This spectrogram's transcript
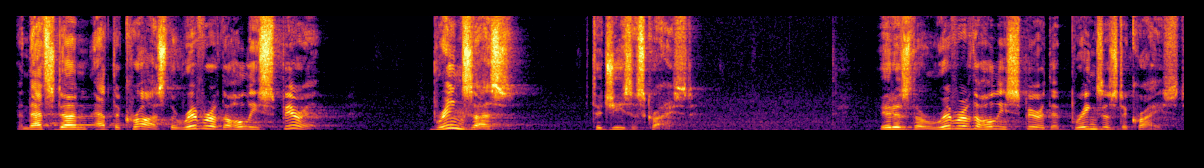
And that's done at the cross. The river of the Holy Spirit brings us to Jesus Christ. It is the river of the Holy Spirit that brings us to Christ.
